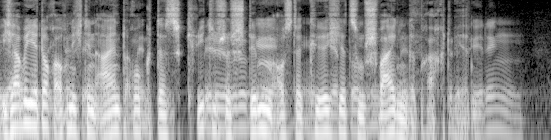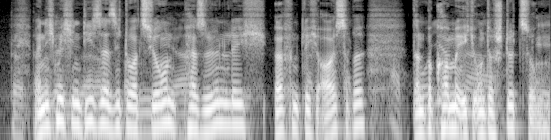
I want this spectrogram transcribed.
Ich habe jedoch auch nicht den Eindruck, dass kritische Stimmen aus der Kirche zum Schweigen gebracht werden. Wenn ich mich in dieser Situation persönlich öffentlich äußere, dann bekomme ich Unterstützung.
